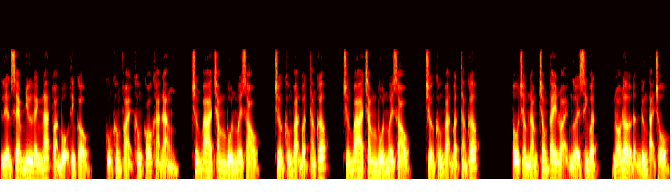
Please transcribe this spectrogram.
liền xem như đánh nát toàn bộ tinh cầu, cũng không phải không có khả năng. Chương ba trăm bốn mươi sáu, trưởng khống vạn vật thăng cấp. Chương ba trăm bốn mươi sáu, trưởng khống vạn vật thăng cấp. Tô trầm nắm trong tay loại người sinh vật, nó đờ đẫn đứng tại chỗ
